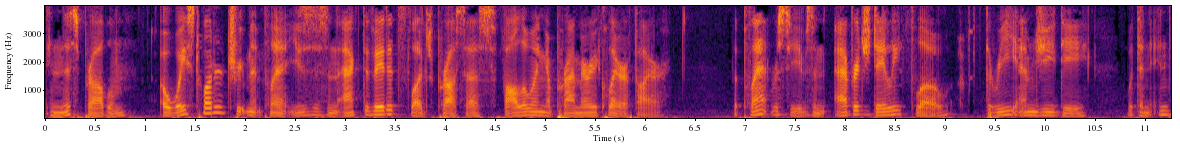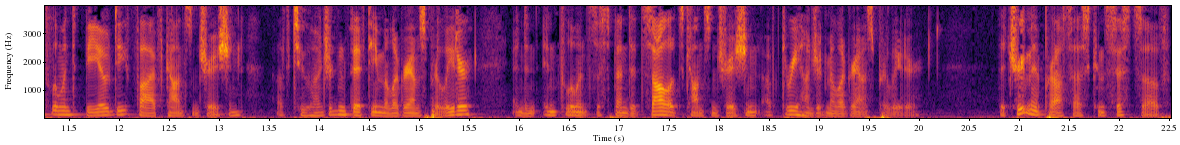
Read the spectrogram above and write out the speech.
In this problem, a wastewater treatment plant uses an activated sludge process following a primary clarifier. The plant receives an average daily flow of 3 mgd with an influent BOD5 concentration of 250 mg per liter and an influent suspended solids concentration of 300 mg per liter. The treatment process consists of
